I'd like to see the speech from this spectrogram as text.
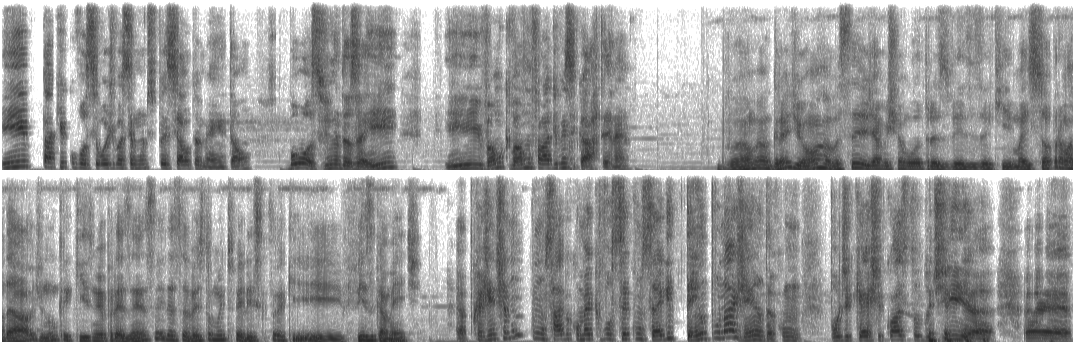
E tá aqui com você hoje vai ser muito especial também. Então, boas-vindas aí e vamos que vamos falar de Vince Carter, né? Vamos, é uma grande honra. Você já me chamou outras vezes aqui, mas só para mandar áudio, nunca quis minha presença e dessa vez estou muito feliz que estou aqui fisicamente. É porque a gente não, não, sabe como é que você consegue tempo na agenda, com podcast quase todo dia, é,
